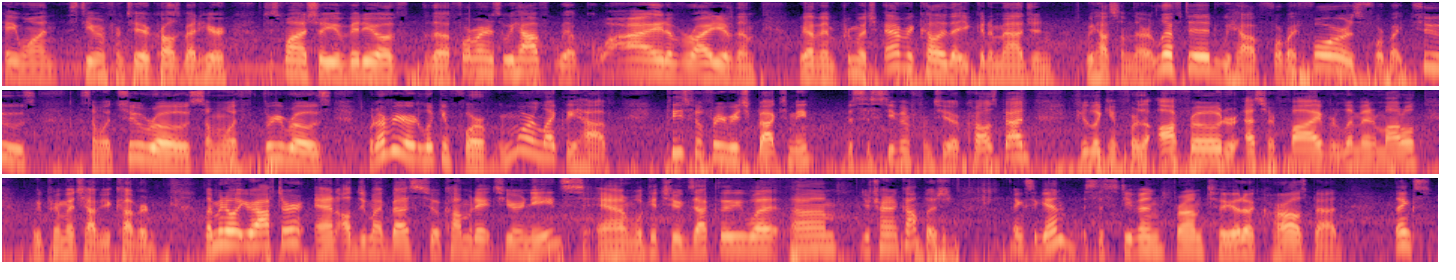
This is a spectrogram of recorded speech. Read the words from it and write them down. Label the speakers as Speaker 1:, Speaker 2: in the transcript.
Speaker 1: Hey Juan, Steven from Toyota Carlsbad here. Just want to show you a video of the 4Runners we have. We have quite a variety of them. We have in pretty much every color that you can imagine. We have some that are lifted, we have 4x4s, 4x2s, some with two rows, some with three rows. Whatever you're looking for, we more than likely have. Please feel free to reach back to me. This is Steven from Toyota Carlsbad. If you're looking for the off-road or SR5 or limited model, we pretty much have you covered. Let me know what you're after and I'll do my best to accommodate to your needs and we'll get you exactly what um, you're trying to accomplish. Thanks again. This is Steven from Toyota Carlsbad. Thanks.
